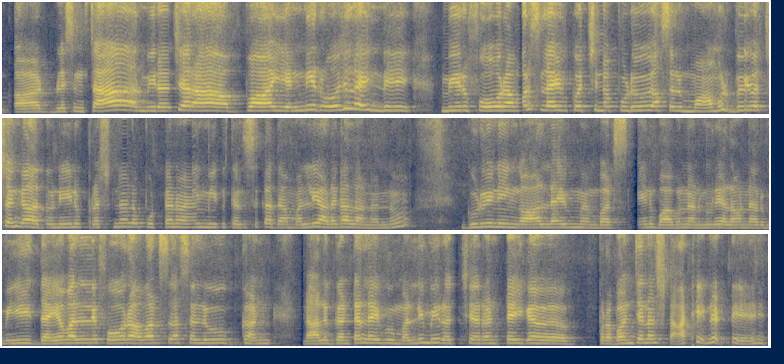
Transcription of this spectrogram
God blessing sir మీరు వచ్చారా? అబ్బా ఎన్ని రోజులైంది? మీరు ఫోర్ అవర్స్ లైవ్కి వచ్చినప్పుడు అసలు మామూలు పోయి వచ్చాం కాదు. నేను ప్రశ్నలో పుట్టను అని మీకు తెలుసు కదా మళ్ళీ అడగాల నన్ను? Good evening all live members. నేను బాగున్నాను. మీరు ఎలా ఉన్నారు? మీ దయ వల్లే ఫోర్ అవర్స్ అసలు గం నాలుగు గంటల లైవ్ మళ్ళీ మీరు వచ్చారంటే ఇక ప్రభంజనం స్టార్ట్ అయినట్టే.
